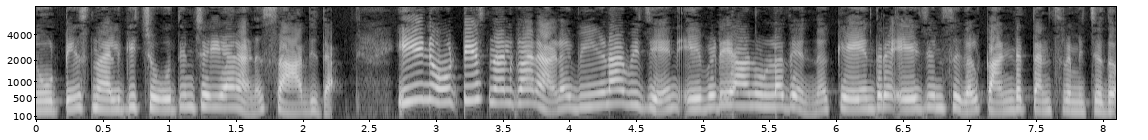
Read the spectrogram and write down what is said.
നോട്ടീസ് നൽകി ചോദ്യം ചെയ്യാനാണ് സാധ്യത. ഈ നോട്ടീസ് നൽകാനാണ് വീണ വിജയൻ എവിടെയാണുള്ളതെന്ന് കേന്ദ്ര ഏജൻസികൾ കണ്ടെത്താൻ ശ്രമിച്ചത്.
